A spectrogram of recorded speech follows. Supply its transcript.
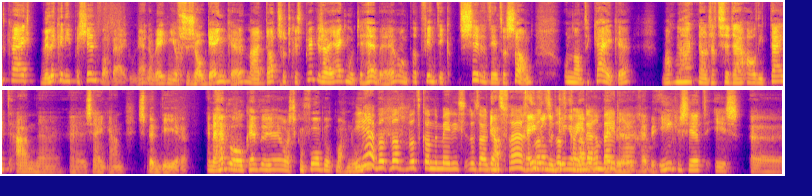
10% krijgt, wil ik er die patiënt wel bij doen. Hè? Dan weet ik niet of ze zo denken, maar dat soort gesprekken zou je eigenlijk moeten hebben. Hè? Want dat vind ik ontzettend interessant om dan te kijken, wat maakt nou dat ze daar al die tijd aan eh, eh, zijn gaan spenderen. En daar hebben we ook, hebben we, als ik een voorbeeld mag noemen. Ja, wat, wat, wat kan de medische, dat wou ik Ja, net vragen. Een wat van de wat dingen kan je op bijdragen? hebben, hebben ingezet is, eh,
